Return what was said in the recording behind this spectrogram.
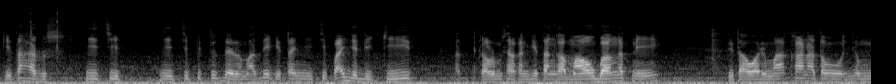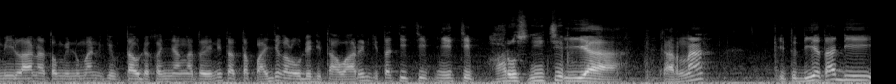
kita harus nyicip nyicip itu dalam arti kita nyicip aja dikit kalau misalkan kita nggak mau banget nih ditawarin makan atau nyemilan atau minuman kita udah kenyang atau ini tetap aja kalau udah ditawarin kita cicip nyicip Harus nyicip. iya karena itu dia tadi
